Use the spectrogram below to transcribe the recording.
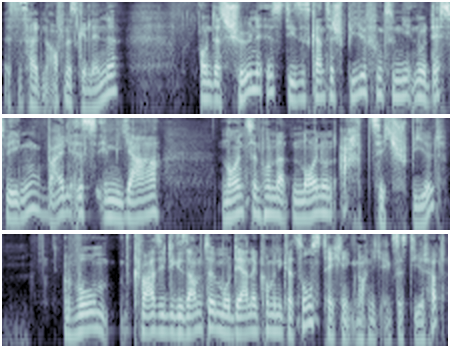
Es ist halt ein offenes Gelände. Und das Schöne ist, dieses ganze Spiel funktioniert nur deswegen, weil es im Jahr 1989 spielt, wo quasi die gesamte moderne Kommunikationstechnik noch nicht existiert hat.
